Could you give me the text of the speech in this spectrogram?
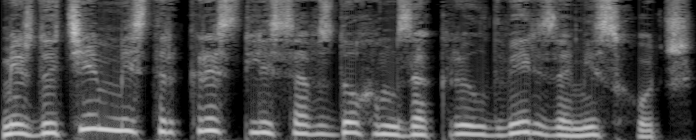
Между тем мистер Крестли со вздохом закрыл дверь за мисс Ходж.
